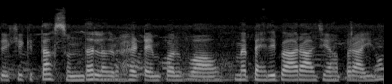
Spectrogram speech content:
देखिए कितना सुंदर लग रहा है टेंपल वाह मैं पहली बार आज यहाँ पर आई हूँ।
